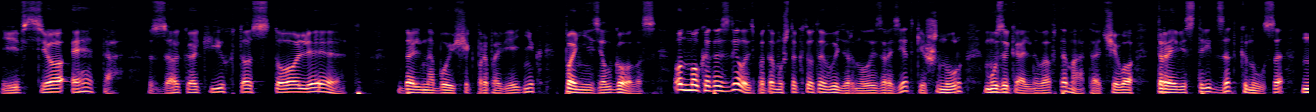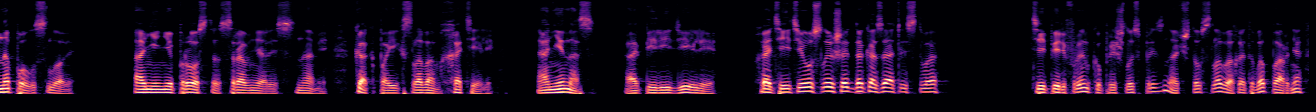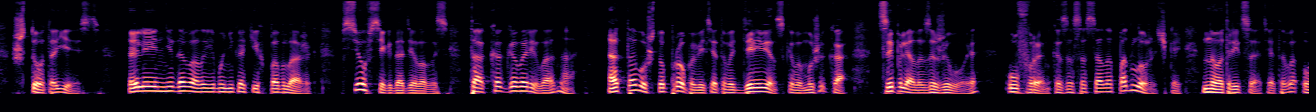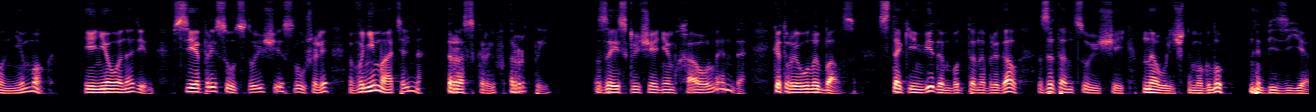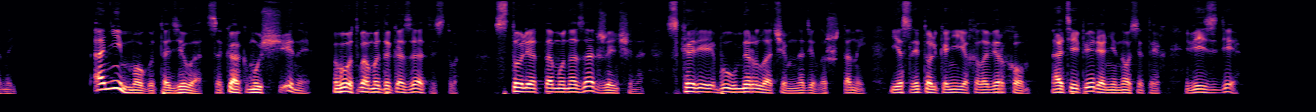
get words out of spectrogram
И все это за каких-то сто лет. Дальнобойщик-проповедник понизил голос. Он мог это сделать, потому что кто-то выдернул из розетки шнур музыкального автомата, отчего Трэвис Стрит заткнулся на полуслове. Они не просто сравнялись с нами, как, по их словам, хотели. Они нас опередили. Хотите услышать доказательства? — Теперь Фрэнку пришлось признать, что в словах этого парня что-то есть. Элейн не давала ему никаких поблажек. Все всегда делалось так, как говорила она. От того, что проповедь этого деревенского мужика цепляла за живое, у Фрэнка засосала под ложечкой, но отрицать этого он не мог. И не он один. Все присутствующие слушали внимательно, раскрыв рты за исключением Хауленда, который улыбался с таким видом, будто наблюдал за танцующей на уличном углу обезьяной. Они могут одеваться, как мужчины, вот вам и доказательство. Сто лет тому назад женщина скорее бы умерла, чем надела штаны, если только не ехала верхом, а теперь они носят их везде.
